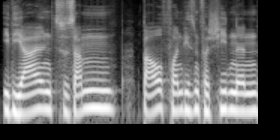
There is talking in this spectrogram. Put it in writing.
idealen Zusammenbau von diesen verschiedenen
